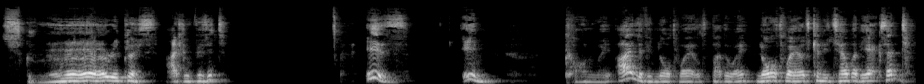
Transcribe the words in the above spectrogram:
scary place I shall visit is in Conway. I live in North Wales, by the way. North Wales, can you tell by the accent?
